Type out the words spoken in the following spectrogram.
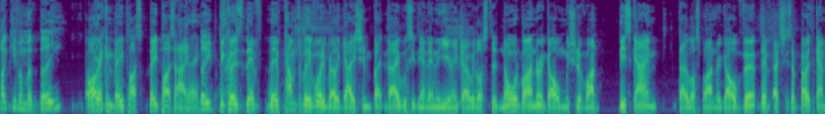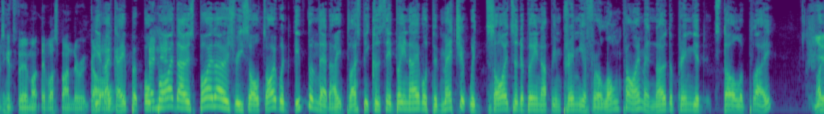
I give them a B. I reckon B plus, B plus A, Okay. B- because they've they've comfortably avoided relegation, but they will sit down at the end of the year and go, "We lost to Norwood by under a goal, and we should have won." This game, they lost by under a goal. Ver- they've actually so both games against Vermont, they've lost by under a goal. Yeah, okay, but well, And by yet- those by those results, I would give them that A plus because they've been able to match it with sides that have been up in Premier for a long time and know the Premier style of play. I Yeah.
